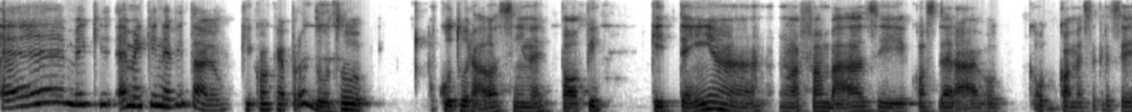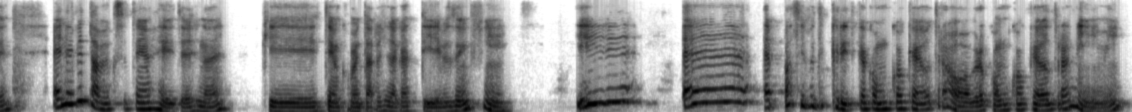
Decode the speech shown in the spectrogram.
é meio que, é meio que inevitável que qualquer produto cultural, assim, né, pop, que tenha uma fanbase considerável, começa a crescer, é inevitável que você tenha haters, né? Que tenham comentários negativos, enfim. E é, é passivo de crítica como qualquer outra obra, como qualquer outro anime.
